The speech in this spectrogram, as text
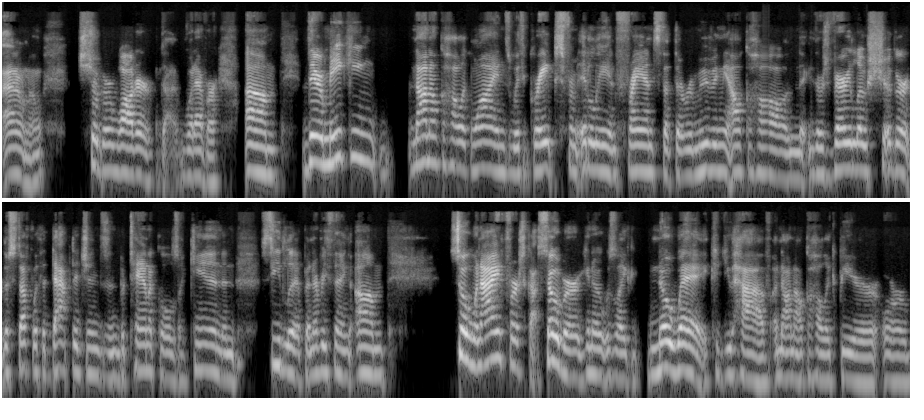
i don't know sugar water uh, whatever. Um they're making non-alcoholic wines with grapes from italy and france that they're removing the alcohol and there's very low sugar the stuff with adaptogens and botanicals like kin and seedlip and everything um so when I first got sober, you know, it was like, no way could you have a non-alcoholic beer or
